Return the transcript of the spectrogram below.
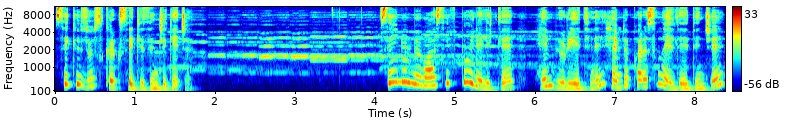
848. Gece Zeynül Mevasif böylelikle hem hürriyetini hem de parasını elde edince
